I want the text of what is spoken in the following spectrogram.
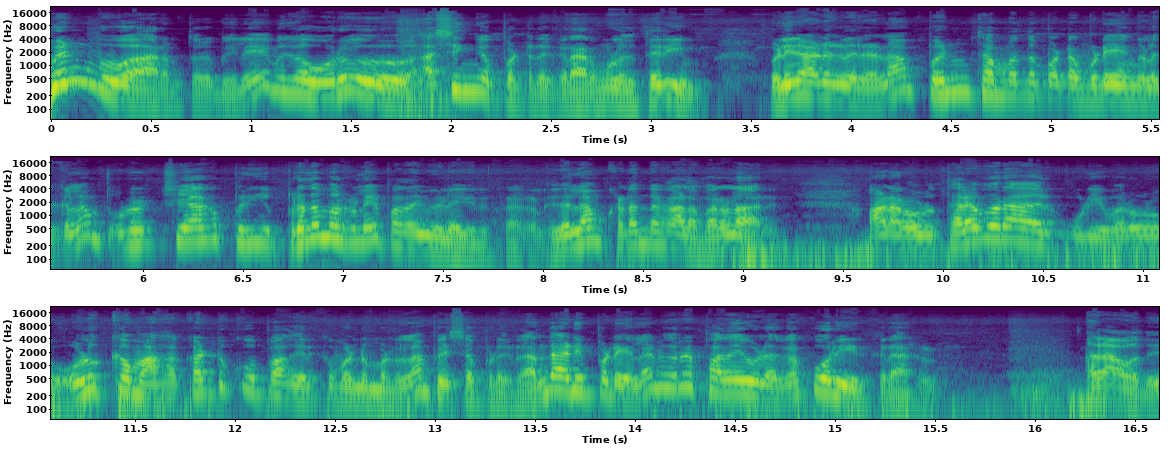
பெண் விவகாரம் தொடர்பிலே மிக ஒரு அசிங்கப்பட்டிருக்கிறார். உங்களுக்கு தெரியும். வெளிநாடுகளிலெல்லாம் பெண் சம்பந்தப்பட்ட விடயங்களுக்கெல்லாம் தொடர்ச்சியாக பெரிய பிரதமர்களே பதவி விலகியிருக்கிறார்கள் இதெல்லாம் கடந்த கால வரலாறு. ஆனால் ஒரு தலைவராக இருக்கக்கூடியவர் ஒரு ஒழுக்கமாக கட்டுக்கோப்பாக இருக்க வேண்டும் என்றெல்லாம் பேசப்படுகிறார். அந்த அடிப்படையில் நிறைய பதவி விலக கோரியிருக்கிறார்கள். அதாவது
